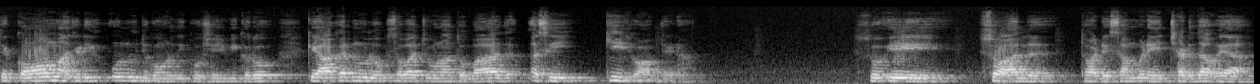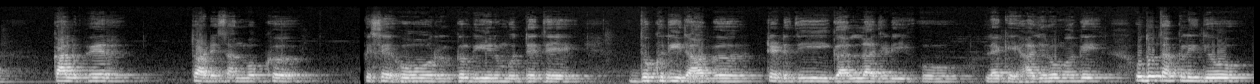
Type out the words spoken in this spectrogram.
ਤੇ ਕੌਮ ਆ ਜਿਹੜੀ ਉਹਨੂੰ ਜਗਾਉਣ ਦੀ ਕੋਸ਼ਿਸ਼ ਵੀ ਕਰੋ ਕਿ ਆਖਰ ਨੂੰ ਲੋਕ ਸਭਾ ਚੋਣਾਂ ਤੋਂ ਬਾਅਦ ਅਸੀਂ ਕੀ ਜਵਾਬ ਦੇਣਾ। ਸੋ ਇਹ ਸਵਾਲ ਤੁਹਾਡੇ ਸਾਹਮਣੇ ਛੱਡਦਾ ਹੋਇਆ, ਕੱਲ ਫਿਰ ਤੁਹਾਡੇ ਸਨਮੁਖ ਕਿਸੇ ਹੋਰ ਗੰਭੀਰ ਮੁੱਦੇ ਤੇ ਦੁੱਖ ਦੀ ਰਗ, ਢਿੱਡ ਦੀ ਗੱਲ ਆ ਜਿਹੜੀ ਉਹ ਲੈ ਕੇ ਹਾਜ਼ਰ ਹੋਵਾਂਗੇ। ਉਦੋਂ ਤੱਕ ਲਈ ਦਿਓ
